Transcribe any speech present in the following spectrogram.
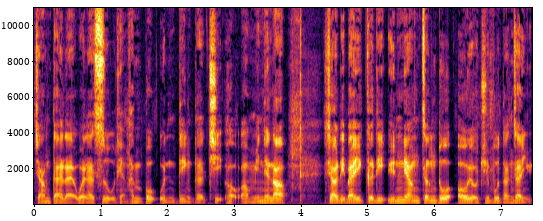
将带来未来四五天很不稳定的气候啊。明天到下个礼拜一，各地云量增多，偶有局部短暂雨。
